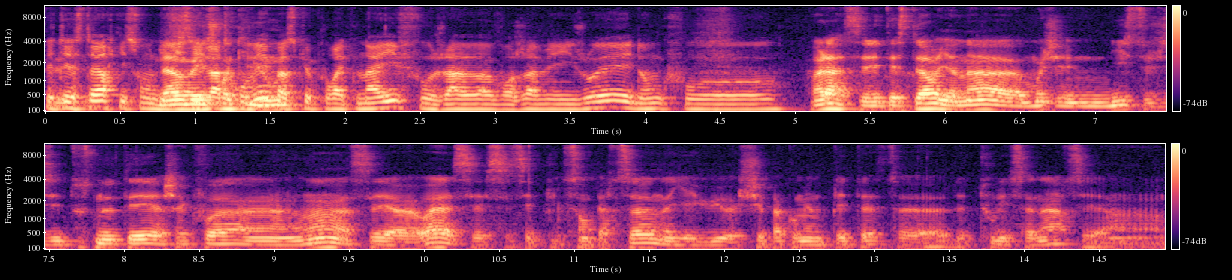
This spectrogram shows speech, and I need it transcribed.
Les tous les- testeurs qui sont difficiles à trouver parce que pour être naïf, faut ja- avoir jamais y joué et donc faut. Voilà, c'est les testeurs, il y en a, euh, moi j'ai une liste, je les ai tous notés à chaque fois, euh, hein, c'est euh, ouais, c'est- c'est c'est plus de 100 personnes, il y a eu euh, je sais pas combien de playtests euh, de tous les scénars, c'est un, un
